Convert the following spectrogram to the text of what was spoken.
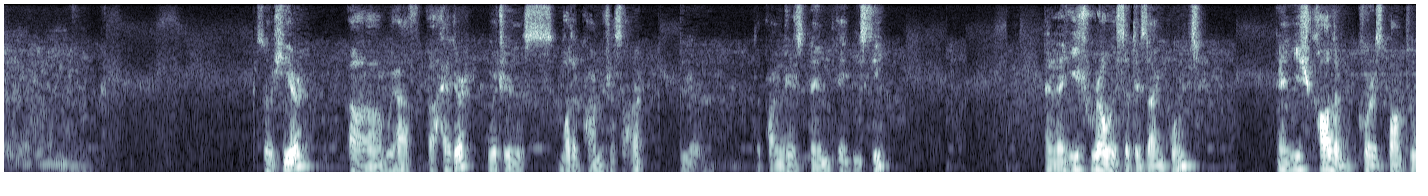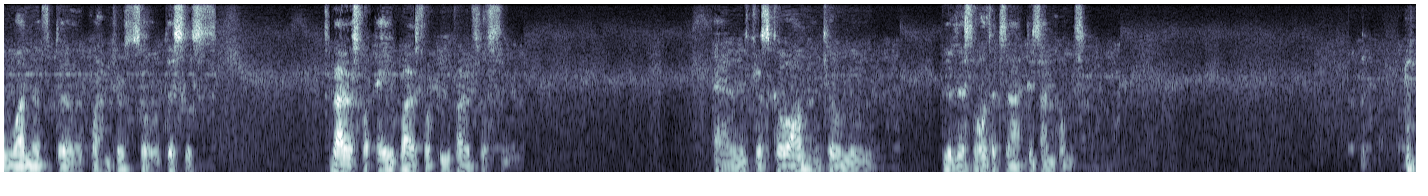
So here uh, we have a header, which is what the parameters are. Here, the parameters named ABC. And then each row is a design point, and each column corresponds to one of the parameters. So this is values for A, values for B, values for C. And you just go on until you, you list all the design, design points.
